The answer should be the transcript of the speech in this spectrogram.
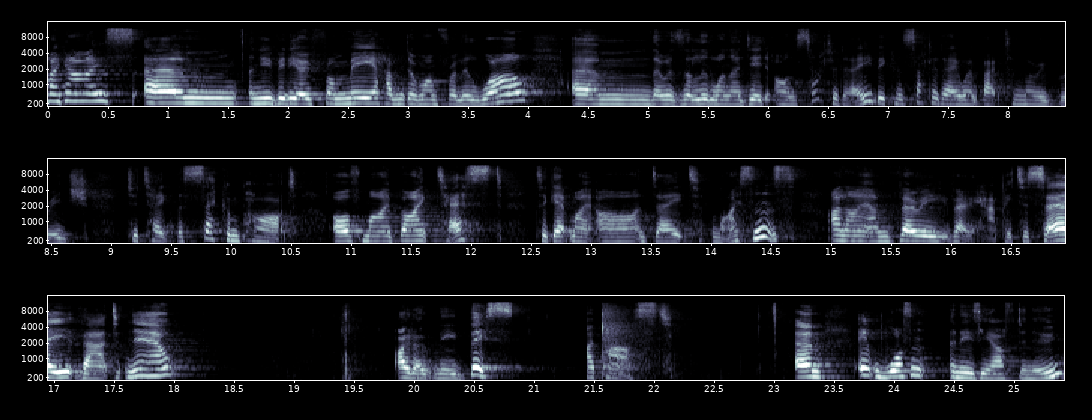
Hi guys, um, a new video from me. I haven't done one for a little while. Um, there was a little one I did on Saturday because Saturday I went back to Murray Bridge to take the second part of my bike test to get my R-Date license. And I am very, very happy to say that now I don't need this. I passed. Um, it wasn't an easy afternoon.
